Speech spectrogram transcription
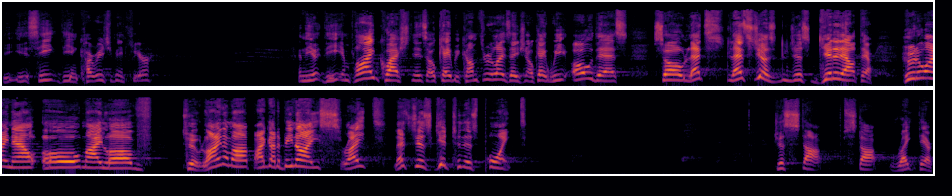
You see the encouragement here? And the, the implied question is okay, we come to realization, okay, we owe this, so let's, let's just, just get it out there. Who do I now owe my love to? Line them up. I got to be nice, right? Let's just get to this point. Just stop, stop right there.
